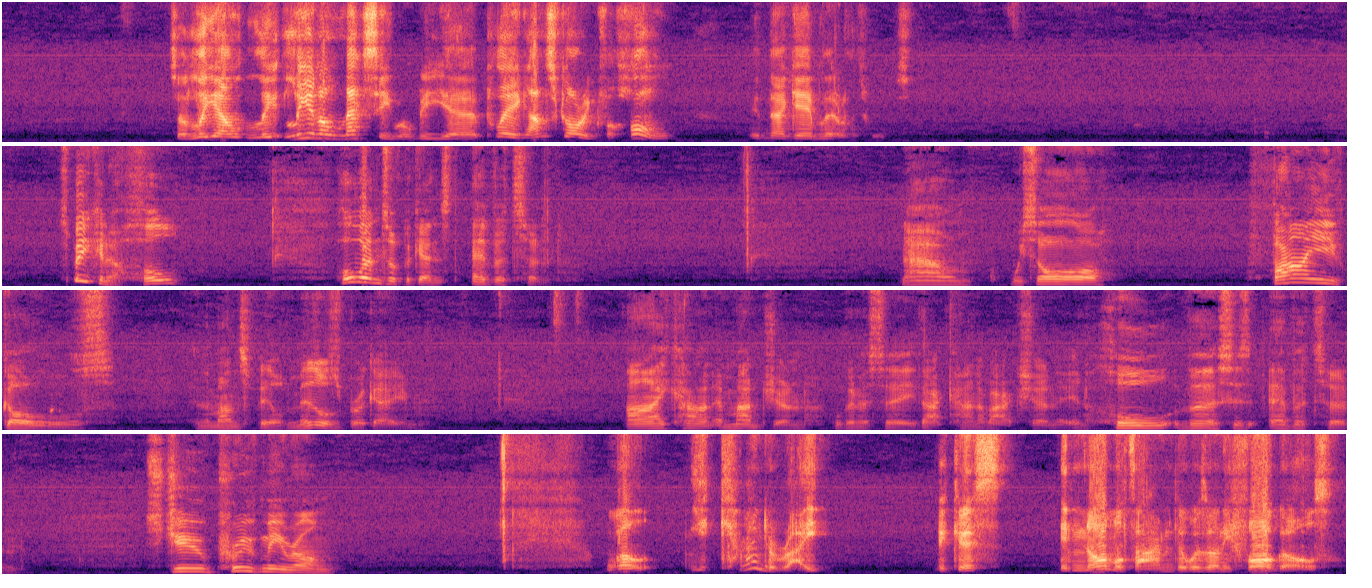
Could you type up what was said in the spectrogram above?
So Leo, Le, Lionel Messi will be uh, playing and scoring for Hull in their game later on this week. Speaking of Hull, Hull went up against Everton. Now we saw five goals in the Mansfield Middlesbrough game. I can't imagine we're going to see that kind of action in Hull versus Everton. Stu, prove me wrong. Well, you're kind of right because in normal time there was only four goals,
